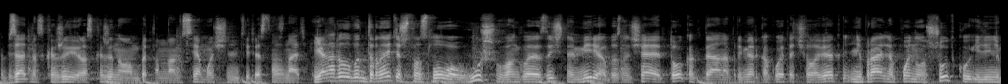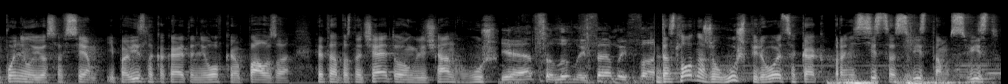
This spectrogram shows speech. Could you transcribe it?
обязательно скажи и расскажи нам об этом, нам всем очень интересно знать. Я нарыл в интернете, что слово «вуш» в англоязычном мире обозначает то, когда, например, какой-то человек неправильно понял шутку или не понял ее совсем, и повисла какая-то неловкая пауза. Это обозначает у англичан «вуш». Yeah, Дословно же «вуш» переводится как «пронести со свистом», свист.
